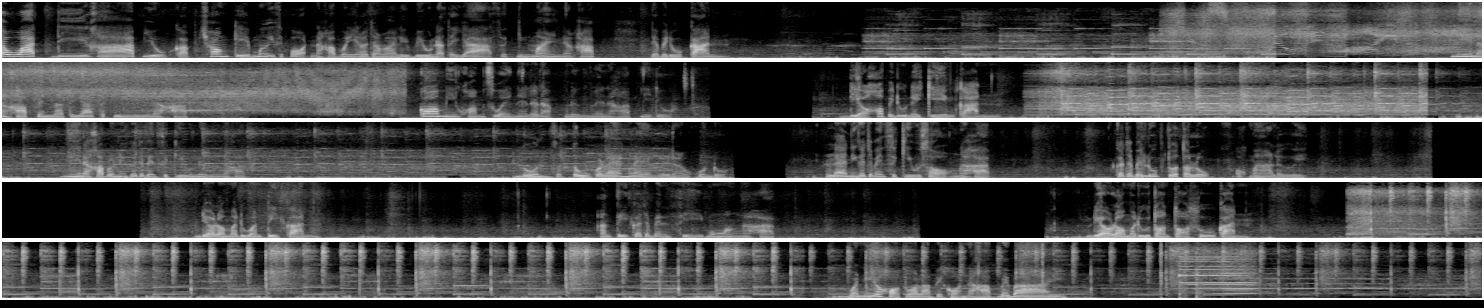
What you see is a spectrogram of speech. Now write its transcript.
สวัสดีครับ อยู่กับช่องเกมเมอร์อีสปอร์ตนะครับ วันนี้เราจะมารีวิวนาตยาสกินใหม่นะครับ เดี๋ยวไปดูกัน นี่นะครับเป็นนาตยาสกินนี้นะครับ ก็มีความสวยในระดับหนึ่งเลยนะครับ นี่ดู เดี๋ยวเข้าไปดูในเกมกัน นี่นะครับแล้วนี่ก็จะเป็นสกิลหนึ่งนะครับโดนศัตรูก็แรงแรงเลยนะทุกคนดู และนนี้ก็จะเป็นสกิลสองนะครับ ก็จะเป็นรูปตัวตลกออกมาเลย เดี๋ยวเรามาดูอันติกัน อันติก็จะเป็นสีม่วงนะครับ เดี๋ยวเรามาดูตอนต่อสู้กัน วันนี้ก็ขอตัวลาไปก่อนนะครับ บ๊ายบาย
